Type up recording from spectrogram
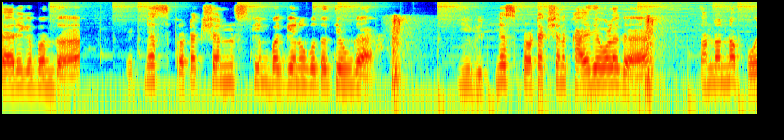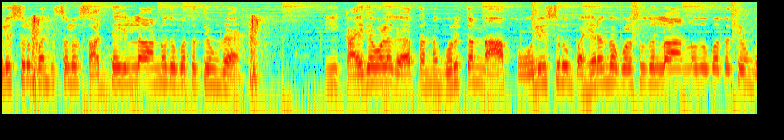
ಜಾರಿಗೆ ಬಂದ ವಿಟ್ನೆಸ್ ಪ್ರೊಟೆಕ್ಷನ್ ಸ್ಕೀಮ್ ಬಗ್ಗೆನೂ ಗೊತ್ತೈತಿ ಇವಂಗ ಈ ವಿಟ್ನೆಸ್ ಪ್ರೊಟೆಕ್ಷನ್ ಕಾಯ್ದೆ ಒಳಗೆ ತನ್ನನ್ನು ಪೊಲೀಸರು ಬಂಧಿಸಲು ಸಾಧ್ಯ ಇಲ್ಲ ಅನ್ನೋದು ಗೊತ್ತೈತಿ ಇವಂಗ. ಈ ಕಾಯ್ದೆ ಒಳಗೆ ತನ್ನ ಗುರಿತನ್ನ ಪೊಲೀಸರು ಬಹಿರಂಗಗೊಳಿಸೋದಿಲ್ಲ ಅನ್ನೋದು ಗೊತ್ತೈತಿ ಇವಂಗ.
